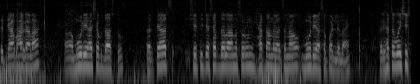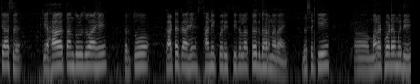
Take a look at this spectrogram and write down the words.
तर त्या भागाला मोरी हा शब्द असतो. तर त्याच शेतीच्या शब्दाला अनुसरून ह्या तांदळाचं नाव मोरी असं पडलेलं आहे. तर ह्याचं वैशिष्ट्य असं की हा तांदूळ जो आहे तर तो काटक आहे स्थानिक परिस्थितीला तग धरणारा आहे. जसं की मराठवाड्यामध्ये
